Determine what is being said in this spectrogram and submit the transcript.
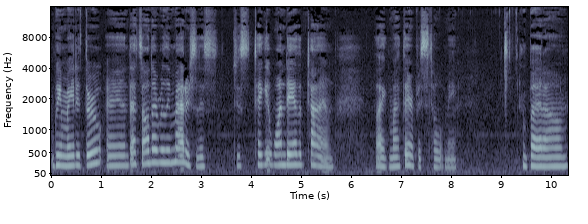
we made it through, and that's all that really matters. Is just take it one day at a time, like my therapist told me. But um,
